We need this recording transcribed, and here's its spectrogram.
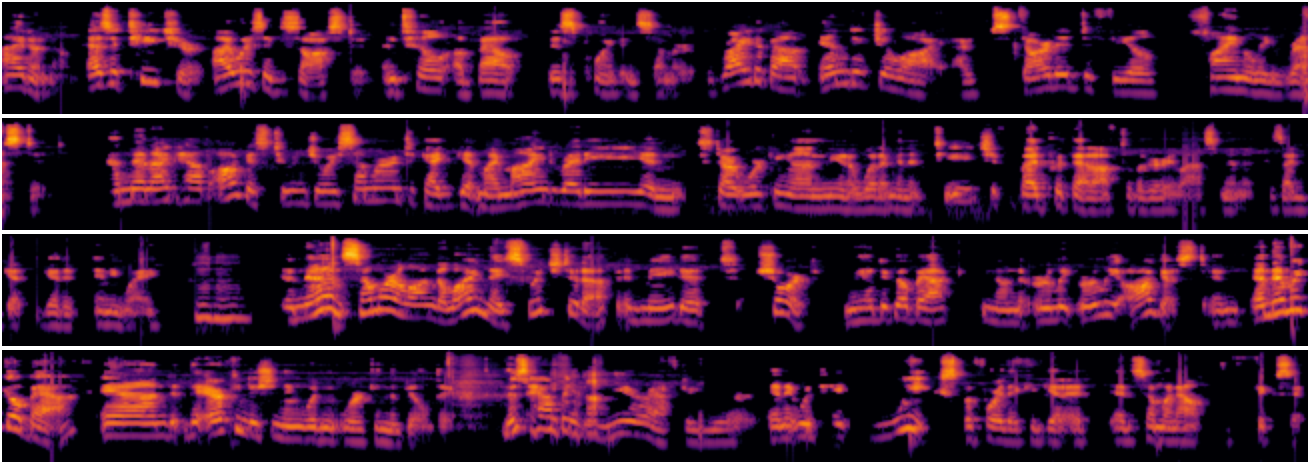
I don't know. As a teacher, I was exhausted until about this point in summer. Right about end of July, I started to feel finally rested. And then I'd have August to enjoy summer and to get my mind ready and start working on, you know, what I'm going to teach. But I'd put that off till the very last minute because I'd get get it anyway. Mm-hmm. And then somewhere along the line, they switched it up and made it short. We had to go back, you know, in the early, early August. And, and then we'd go back and the air conditioning wouldn't work in the building. This happened yeah. year after year. And it would take weeks before they could get it and someone out to fix it.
